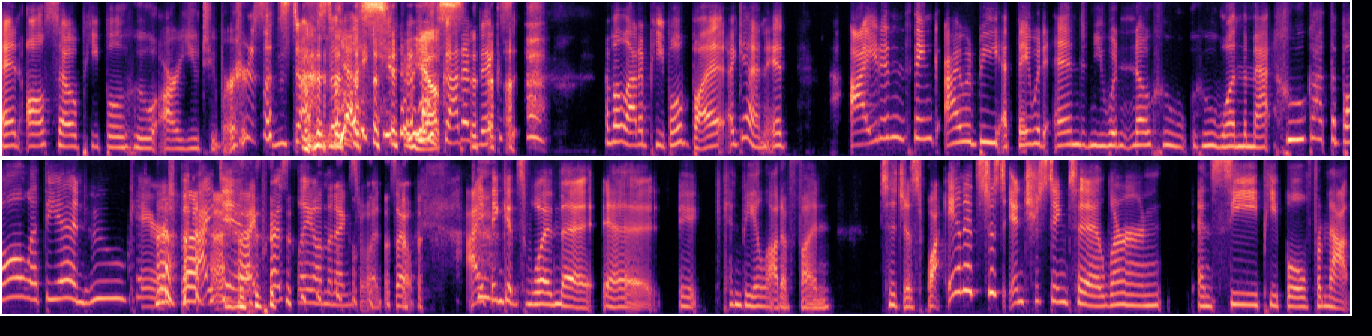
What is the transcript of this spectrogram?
and also people who are YouTubers and stuff. So Yes. like, you know, Yep. you've got a mix of a lot of people. But again, it I didn't think I would be at they would end and you wouldn't know who who won the match, who got the ball at the end, who cares? But I did. I pressed play on the next one. So I think it's one that uh, it can be a lot of fun to just watch. And it's just interesting to learn and see people from that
